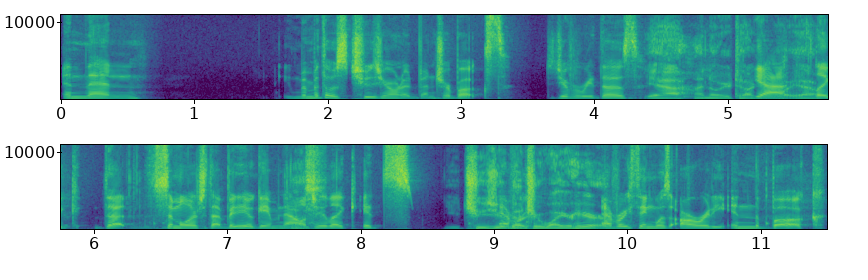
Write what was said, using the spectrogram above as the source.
and then remember those choose your own adventure books? Did you ever read those? Yeah. I know what you're talking Yeah, about. Yeah. like that, similar to that video game analogy. Like it's you choose your every- adventure while you're here. everything was already in the book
